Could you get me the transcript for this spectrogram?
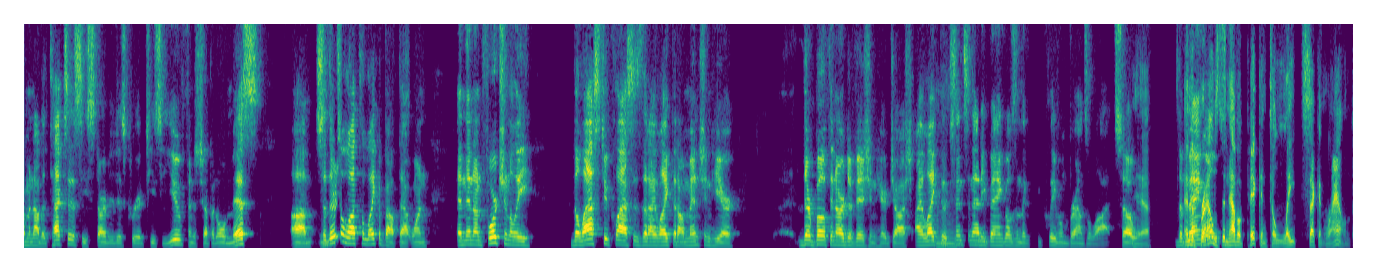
coming out of Texas. He started his career at TCU, finished up at Ole Miss. Um, so Mm. there's a lot to like about that one. And then unfortunately, the last two classes that I like that I'll mention here, they're both in our division here, Josh. I like the Mm. Cincinnati Bengals and the Cleveland Browns a lot. So yeah. The and Bengals, the Browns didn't have a pick until late second round.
